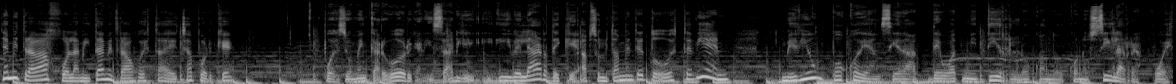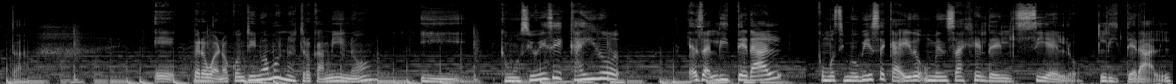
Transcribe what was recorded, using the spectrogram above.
ya mi trabajo, la mitad de mi trabajo está hecha porque pues yo me encargo de organizar y, velar de que absolutamente todo esté bien. Me dio un poco de ansiedad, debo admitirlo, cuando conocí la respuesta. Eh, pero bueno, continuamos nuestro camino y como si hubiese caído, o sea, literal, como si me hubiese caído un mensaje del cielo, literal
